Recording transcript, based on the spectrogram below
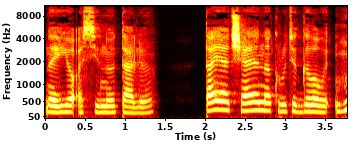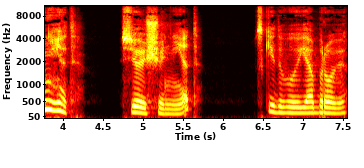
на ее осиную талию. Тая отчаянно крутит головой. «Нет». «Все еще нет?» Скидываю я брови.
